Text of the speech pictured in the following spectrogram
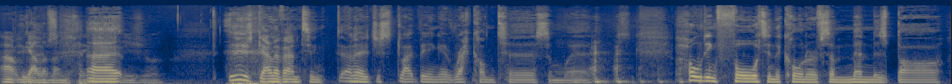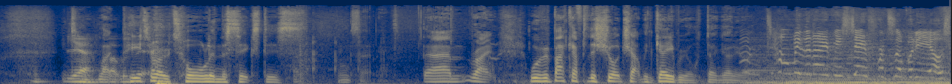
Out Who gallivanting Uh, as usual. He was gallivanting. I know, just like being a raconteur somewhere, holding fort in the corner of some members' bar. Yeah, that like Peter it. O'Toole in the sixties. Exactly. Um, right, we'll be back after the short chat with Gabriel. Don't go anywhere. Tell me that I'd be safe from somebody else.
